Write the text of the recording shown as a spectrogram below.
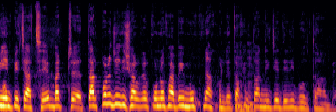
বিএনপি চাচ্ছে বাট তারপরে যদি সরকার কোনোভাবেই মুখ না খুলে তখন তো আর নিজেদেরই বলতে হবে।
